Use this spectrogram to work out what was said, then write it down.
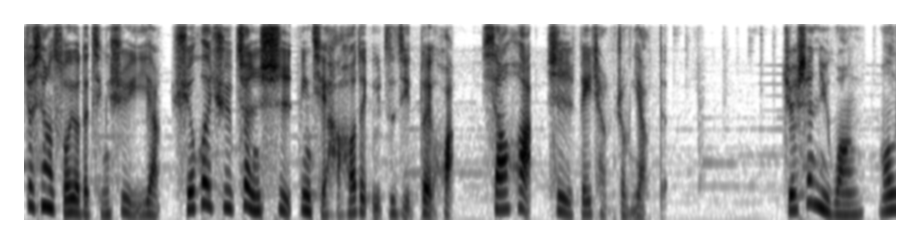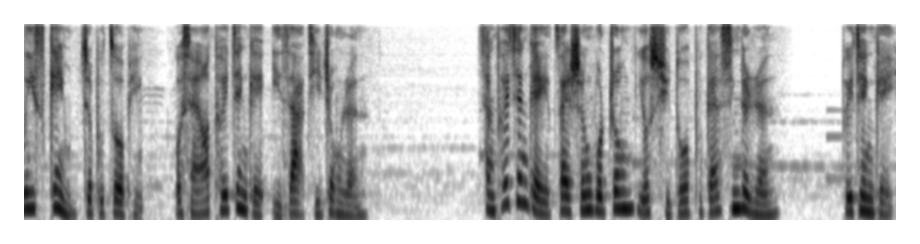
就像所有的情绪一样，学会去正视，并且好好的与自己对话、消化是非常重要的。《决胜女王》Molly's Game 这部作品，我想要推荐给以下几种人：想推荐给在生活中有许多不甘心的人，推荐给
